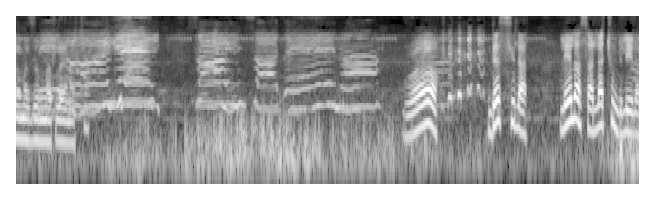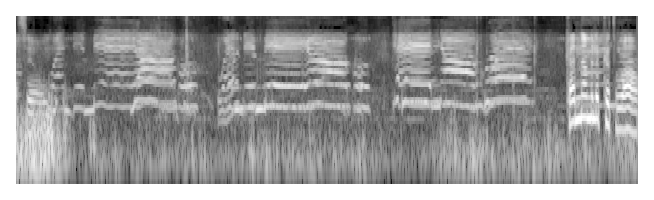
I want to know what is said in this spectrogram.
በመዘመር ላይ ናቸው። wow ደስ ይላል። ሌላስ አላችሁ እንደ ሌላስ ያው ከነ ምልክቱ wow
